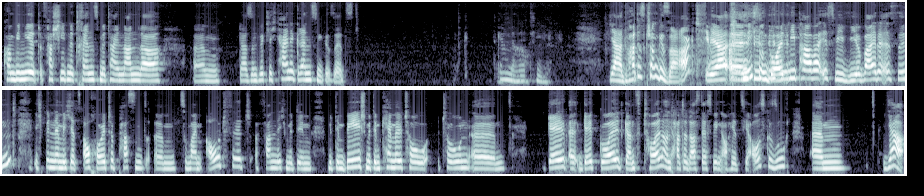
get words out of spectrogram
kombiniert verschiedene Trends miteinander. Ähm, da sind wirklich keine Grenzen gesetzt. Definitiv. Ja, du hattest schon gesagt, wer äh, nicht so ein Goldliebhaber ist, wie wir beide es sind. Ich bin nämlich jetzt auch heute passend ähm, zu meinem Outfit, fand ich mit dem mit dem Beige, mit dem Camel Tone ähm, Gelb, äh, Gelb-Gold ganz toll und hatte das deswegen auch jetzt hier ausgesucht. Ähm, ja,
